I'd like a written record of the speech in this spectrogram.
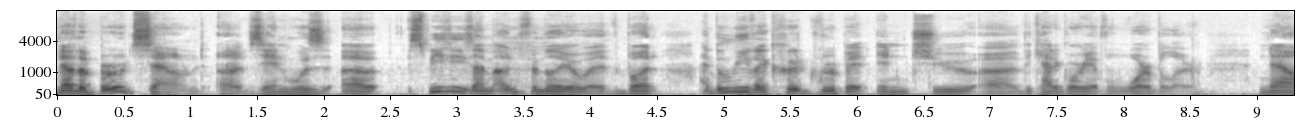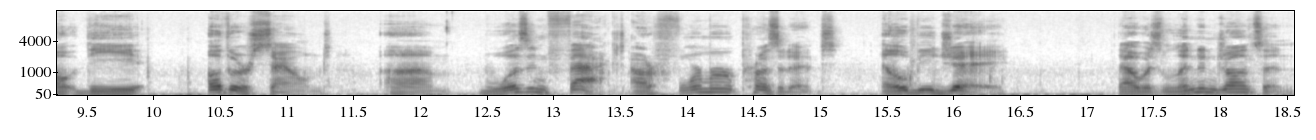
now the bird sound of Zin was a species I'm unfamiliar with, but I believe I could group it into uh, the category of warbler. Now the other sound um, was in fact our former president, LBJ. That was Lyndon Johnson,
